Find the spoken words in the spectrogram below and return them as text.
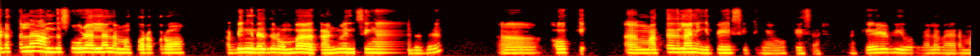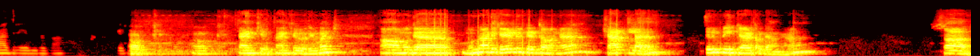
இடத்துல அந்த சூழல்ல நம்ம பிறக்கிறோம் அப்படிங்கிறது ரொம்ப கன்வின்சிங்கா இருந்தது. ஓகே மத்ததெல்லாம் நீங்க பேசிட்டீங்க. ஓகே சார் கேள்வி ஒரு வேலை வேற மாதிரி இருந்ததா? Okay okay thank you thank you very much அவங்க முன்னாடி கேள்வி கேட்டவங்க சாட்ல திருப்பி கேட்டிருக்காங்க. சார்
